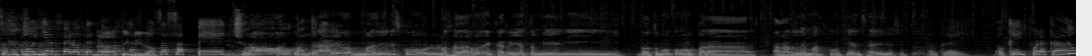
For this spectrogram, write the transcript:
Oye, pero te tomas las cosas a pecho. No, o al cuando- contrario, más bien es como los agarro de carrilla también y lo tomo como para agarrarle más confianza a ellos y todo. Ok. Ok, por acá. ¿Tú?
